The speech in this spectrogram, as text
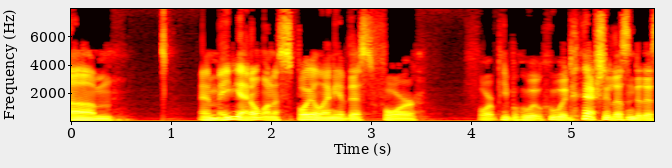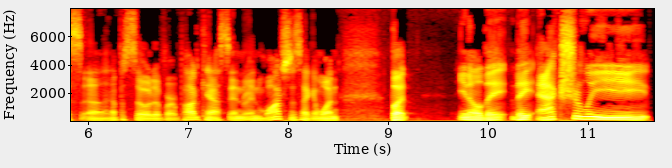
um, and maybe I don't want to spoil any of this for for people who who would actually listen to this uh, episode of our podcast and, and watch the second one, but you know they they actually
